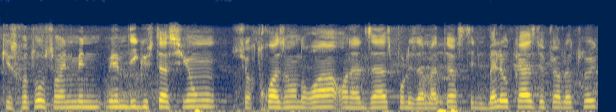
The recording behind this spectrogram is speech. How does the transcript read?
qui se retrouvent sur une même, même dégustation sur trois endroits en Alsace pour les amateurs. C'était une belle occasion de faire le truc.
